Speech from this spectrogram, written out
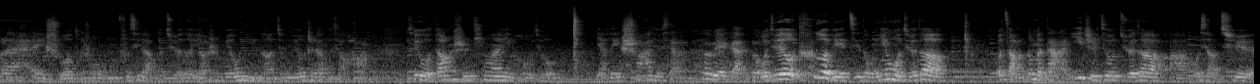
后来还说，他说我们夫妻两个觉得，要是没有你呢，就没有这两个小孩儿。所以我当时听完以后，就眼泪唰就下来了，特别感动。我觉得我特别激动，因为我觉得我长这么大，一直就觉得啊，我想去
